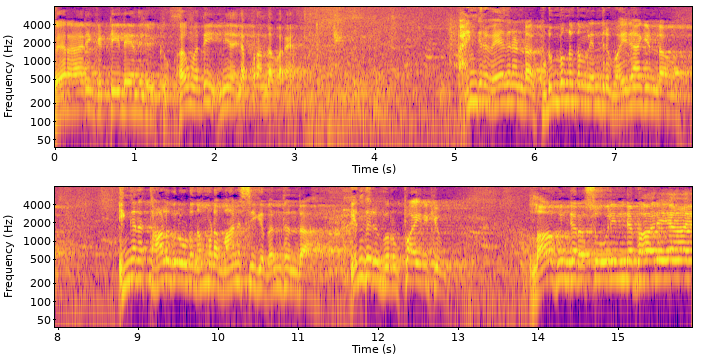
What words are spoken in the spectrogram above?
വേറെ ആരും കിട്ടിയില്ലേ എന്ന് ചോദിക്കും. അത് മതി. ഇനി അതിനപ്പുറം എന്താ പറയാ? ഭയങ്കര വേദന ഉണ്ടാവും. കുടുംബങ്ങൾ തമ്മിൽ എന്തൊരു വൈരാഗ്യം ഉണ്ടാവും. ഇങ്ങനത്തെ ആളുകളോട് നമ്മുടെ മാനസിക ബന്ധം എന്താ? എന്തൊരു വെറുപ്പായിരിക്കും. അള്ളാഹുവിന്റെ റസൂലിന്റെ ഭാര്യയായ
